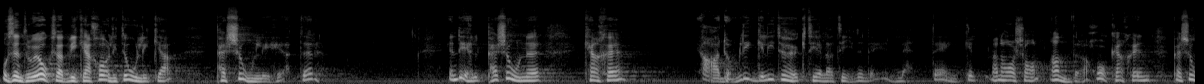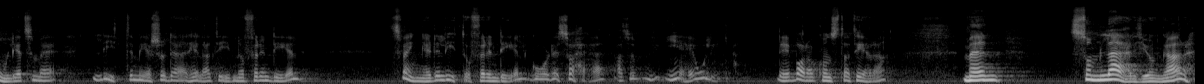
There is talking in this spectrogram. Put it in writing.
Och sen tror jag också att vi kanske har lite olika personligheter. En del personer kanske ja, de ligger lite högt hela tiden. Det är lätt, det är enkelt. Man har sån, andra har kanske en personlighet som är lite mer sådär hela tiden. Och för en del svänger det lite och för en del går det så här. Alltså, vi är olika. Det är bara att konstatera. Men som lärjungar,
